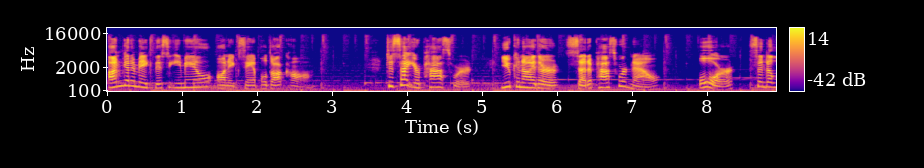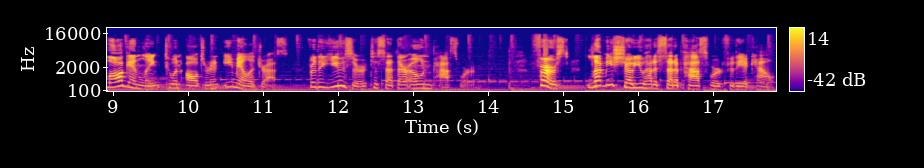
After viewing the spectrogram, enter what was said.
I'm going to make this email on example.com. To set your password, you can either set a password now or send a login link to an alternate email address for the user to set their own password. First, let me show you how to set a password for the account.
